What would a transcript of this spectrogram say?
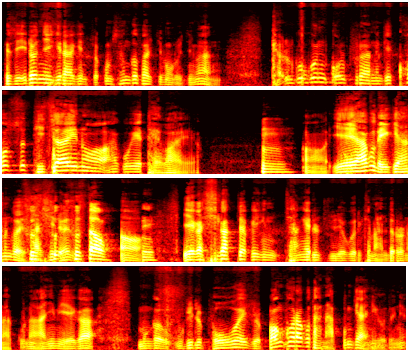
그래서 이런 얘기를 하긴 조금 성급할지 모르지만 결국은 골프라는 게 코스 디자이너하고의 대화예요. 음. 어, 얘하고 내기하는 거예요, 수, 사실은. 수, 싸움 어, 네. 얘가 시각적인 장애를 주려고 이렇게 만들어 놨구나. 아니면 얘가 뭔가 우리를 보호해줄, 벙커라고 다 나쁜 게 아니거든요.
